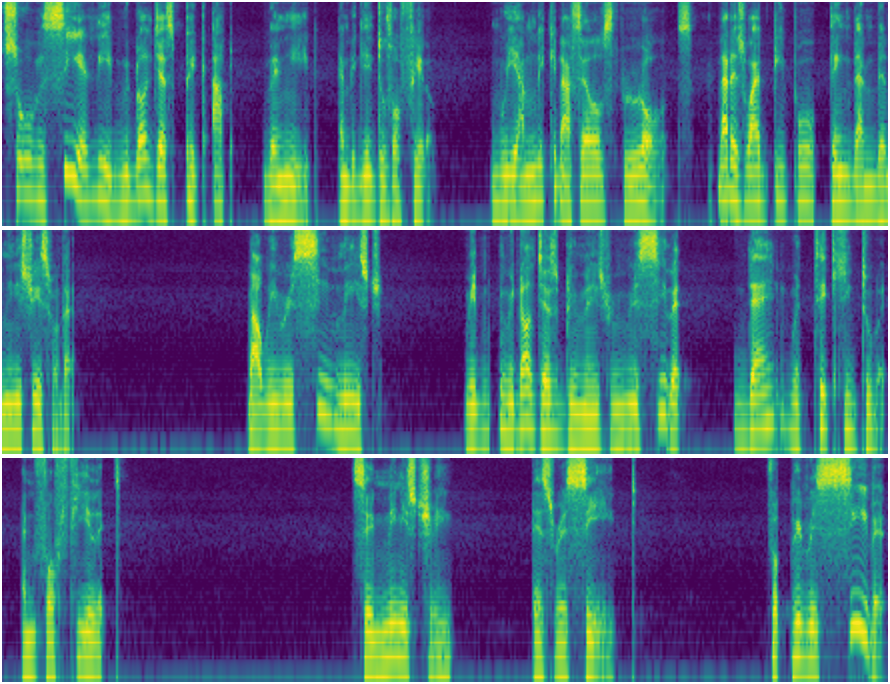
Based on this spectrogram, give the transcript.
So we see a need, we don't just pick up the need and begin to fulfill. We are making ourselves lords. That is why people think that the ministry is for them. But we receive ministry. We, we not just do ministry, we receive it, then we take heed to it and fulfill it. Say ministry is received. For we receive it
